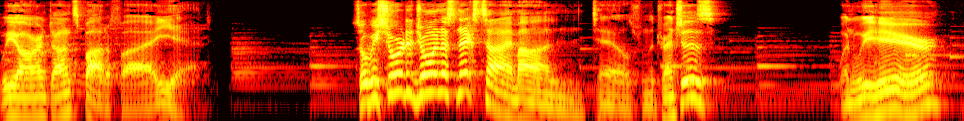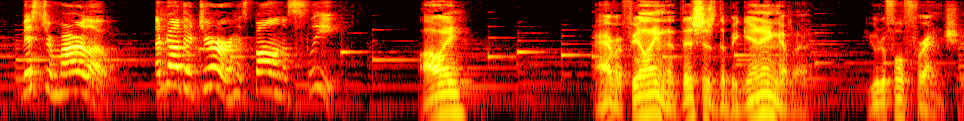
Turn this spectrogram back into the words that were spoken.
We aren't on Spotify yet. So be sure to join us next time on Tales from the Trenches when we hear. Mr. Marlowe, another juror has fallen asleep. Polly, I have a feeling that this is the beginning of a beautiful friendship.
